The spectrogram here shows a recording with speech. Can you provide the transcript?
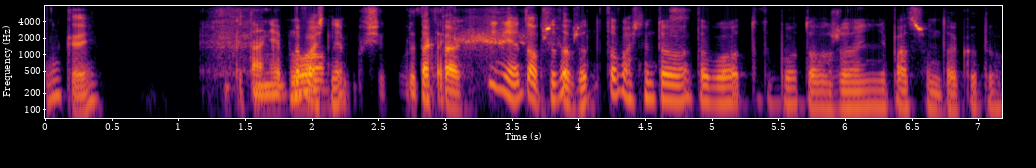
Okej. Okay. Pytanie no było, no właśnie, się, kurde, tak, tak, tak. Nie, nie, dobrze, dobrze. To właśnie to, to, było, to, było to, że oni nie patrzą do kodu,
